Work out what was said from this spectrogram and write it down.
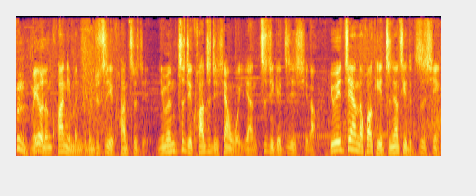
没有人夸你们，你们就自己夸自己。你们自己夸自己，像我一样，自己给自己洗脑。因为这样的话可以增加自己的自信。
